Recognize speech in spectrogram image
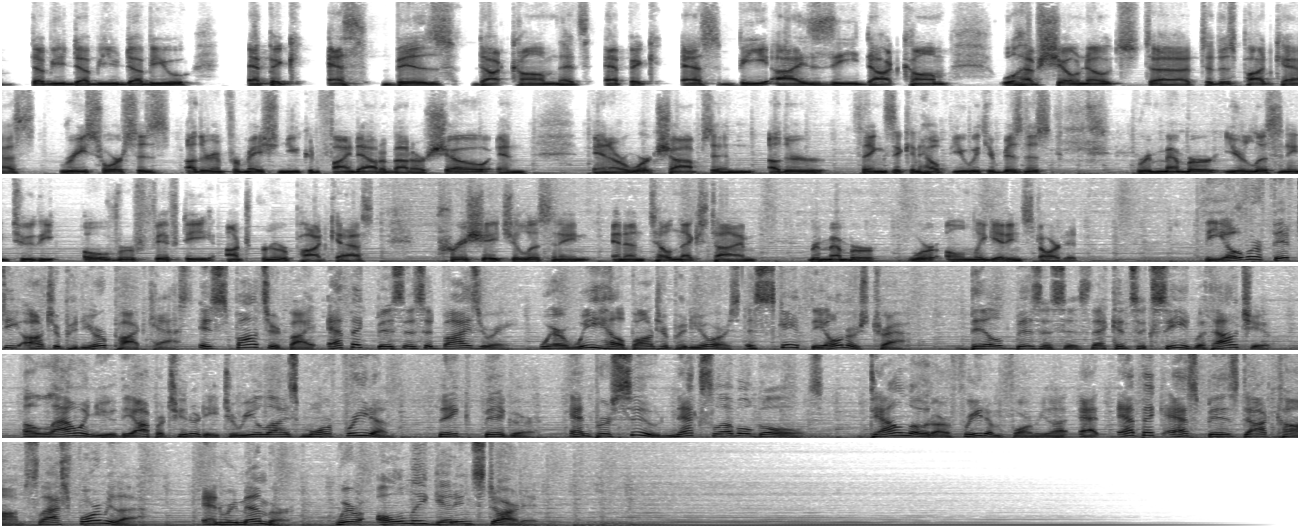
epicsbiz.com. That's epicsbiz.com. We'll have show notes to, uh, to this podcast, resources, other information you can find out about our show and, and our workshops and other things that can help you with your business. Remember, you're listening to the Over 50 Entrepreneur Podcast. Appreciate you listening. And until next time, remember, we're only getting started. The Over 50 Entrepreneur Podcast is sponsored by Epic Business Advisory, where we help entrepreneurs escape the owner's trap, build businesses that can succeed without you, allowing you the opportunity to realize more freedom, think bigger, and pursue next level goals. Download our freedom formula at epicsbiz.com slash formula. And remember, we're only getting started.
